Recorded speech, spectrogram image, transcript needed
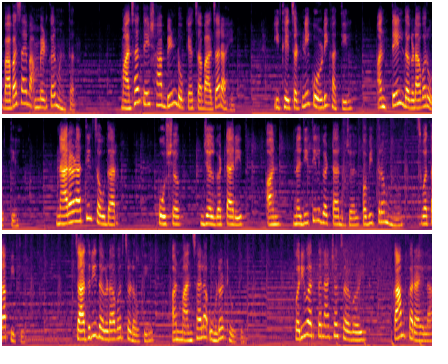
बाबासाहेब आंबेडकर म्हणतात माझा देश हा बिन डोक्याचा बाजार आहे. इथे चटणी कोरडी खातील आणि तेल दगडावर ओततील. नारळातील चवदार पोषक जल गटारीत अन नदीतील गटार जल पवित्र म्हणून स्वतः पितील. चादरी दगडावर चढवतील अन माणसाला उघडं ठेवतील. परिवर्तनाच्या चळवळीत काम करायला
